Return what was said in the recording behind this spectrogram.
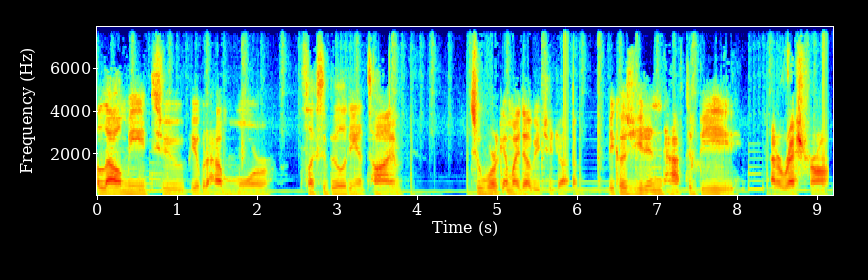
allow me to be able to have more flexibility and time to work at my W 2 job because you didn't have to be at a restaurant,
